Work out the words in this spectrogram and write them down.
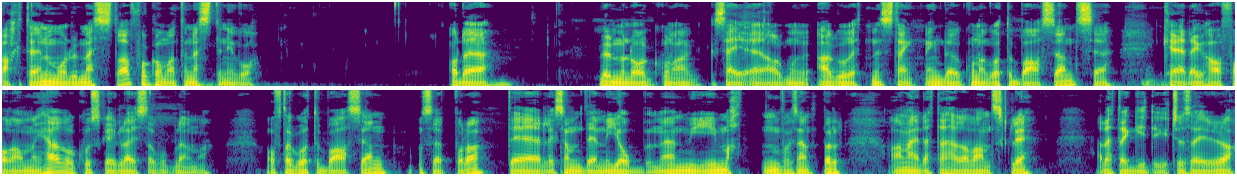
verktøyene må du mestre for å komme til neste nivå. Og det vil vi da kunne si er algoritmisk tenkning. Det å kunne gå tilbake igjen, se hva er det jeg har foran meg her, og hvordan skal jeg løse problemet. Ofte gå tilbake igjen og se på det. Det er liksom det vi jobber med mye i matten, f.eks. 'Å nei, dette her er vanskelig. Ja, dette gidder jeg ikke å si det, da.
